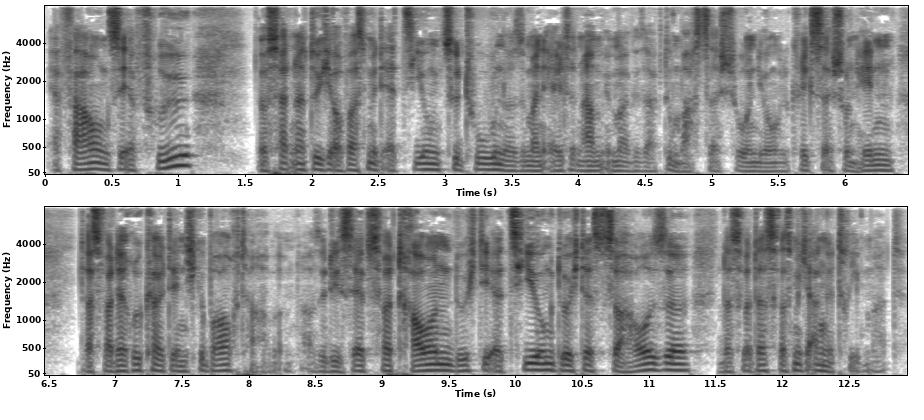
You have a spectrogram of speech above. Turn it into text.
Erfahrung sehr früh das hat natürlich auch was mit Erziehung zu tun. Also meine Eltern haben immer gesagt, du machst das schon, Junge, du kriegst das schon hin. Das war der Rückhalt, den ich gebraucht habe. Also dieses Selbstvertrauen durch die Erziehung, durch das Zuhause, das war das, was mich angetrieben hat.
